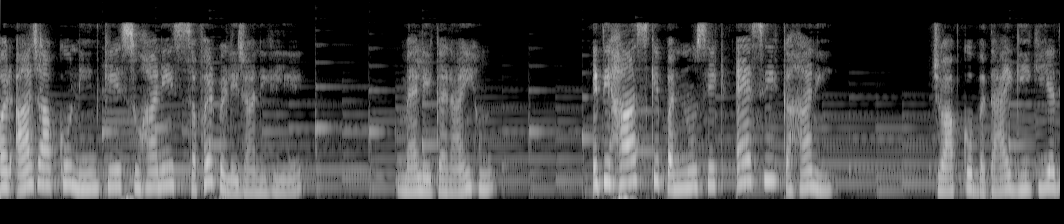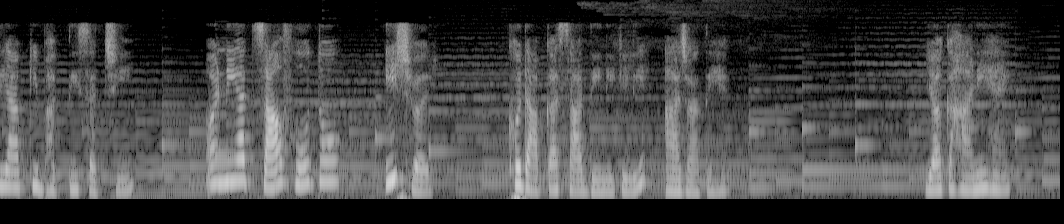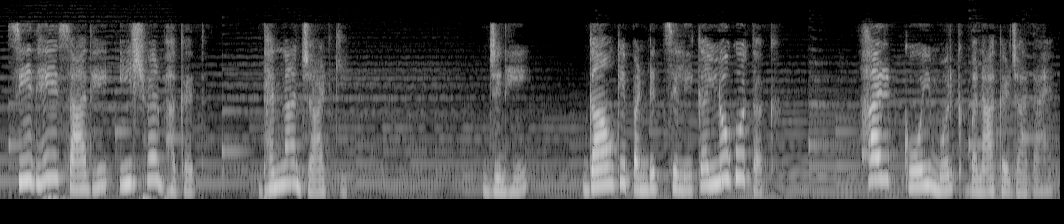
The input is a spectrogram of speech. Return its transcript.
और आज आपको नींद के सुहाने सफ़र पर ले जाने के लिए मैं लेकर आई हूँ इतिहास के पन्नों से एक ऐसी कहानी, जो आपको बताएगी कि यदि आपकी भक्ति सच्ची और नियत साफ़ हो तो ईश्वर खुद आपका साथ देने के लिए आ जाते हैं। यह कहानी है, सीधे साधे ईश्वर भगत। धन्ना जाट की। जिन्हें गाँव के पंडित से लेकर लोगों तक हर कोई मूर्ख बनाकर जाता है।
